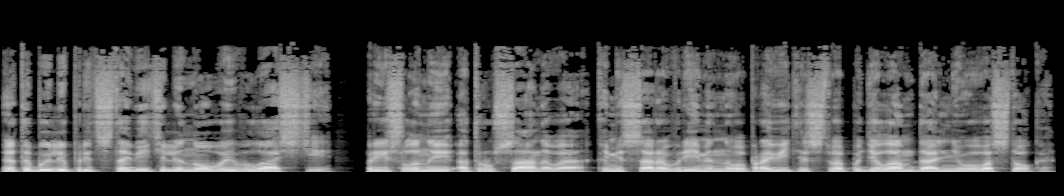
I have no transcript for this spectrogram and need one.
Это были представители новой власти, присланный от Русанова, комиссара Временного правительства по делам Дальнего Востока.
